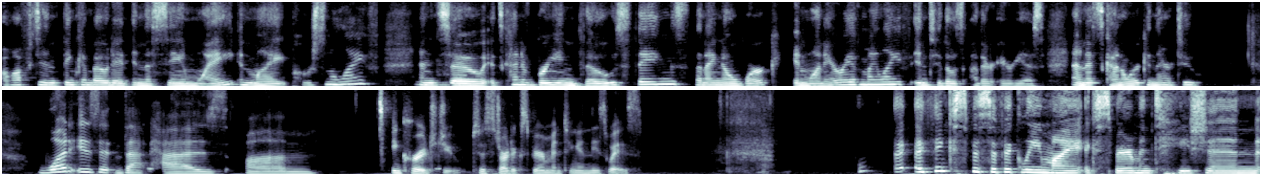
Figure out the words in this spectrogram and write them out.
often think about it in the same way in my personal life. And mm-hmm. so it's kind of bringing those things that I know work in one area of my life into those other areas. And it's kind of working there too. What is it that has um, encouraged you to start experimenting in these ways? I think specifically my experimentation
